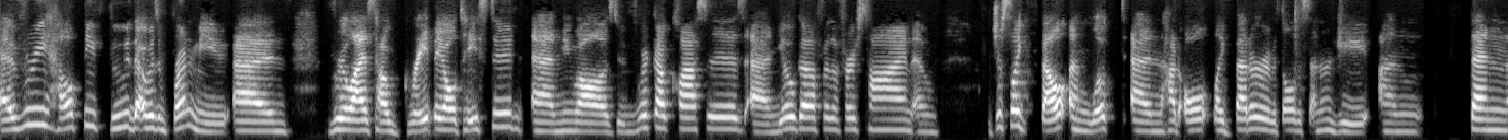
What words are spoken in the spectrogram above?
every healthy food that was in front of me and realized how great they all tasted. And meanwhile, I was doing workout classes and yoga for the first time and just like felt and looked and had all like better with all this energy. And then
